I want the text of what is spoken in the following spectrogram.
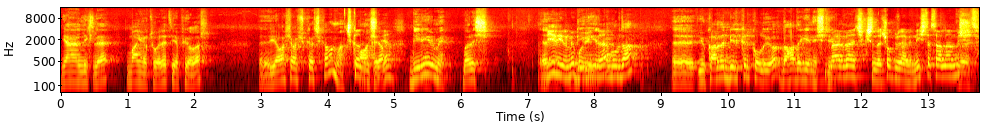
genellikle banyo tuvalet yapıyorlar. Ee, yavaş yavaş yukarı çıkalım mı? Çıkalım yukarıya. 1.20 Barış. Ee, 1.20 boyunda. 1.20 buradan. Ee, yukarıda 1.40 oluyor. Daha da genişliyor. Merdiven çıkışında çok güzel bir niş tasarlanmış. Evet.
